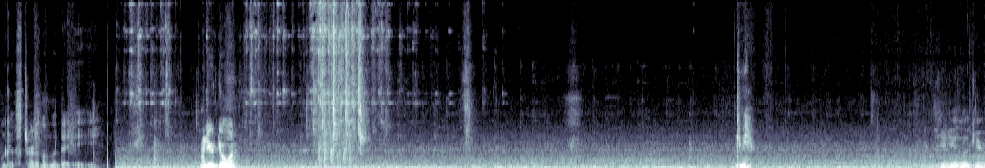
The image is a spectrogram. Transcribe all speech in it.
we'll get started on the day. What are you doing? Come here. Here, you.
